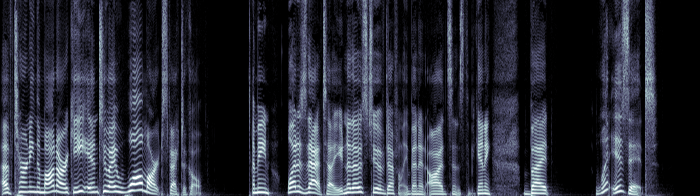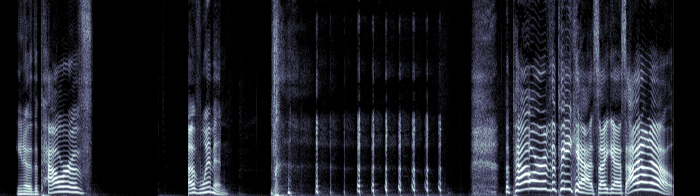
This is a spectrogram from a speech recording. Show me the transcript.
of turning the monarchy into a Walmart spectacle. I mean, what does that tell you? Now, those two have definitely been at odds since the beginning, but what is it? You know, the power of of women. the power of the pink hats, I guess. I don't know.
